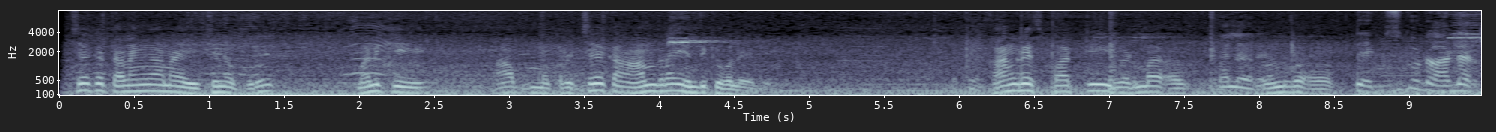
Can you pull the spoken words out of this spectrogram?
ప్రత్యేక తెలంగాణ ఇచ్చినప్పుడు మనకి ప్రత్యేక ఆంధ్ర ఎందుకు ఇవ్వలేదు? Congress party executive order.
